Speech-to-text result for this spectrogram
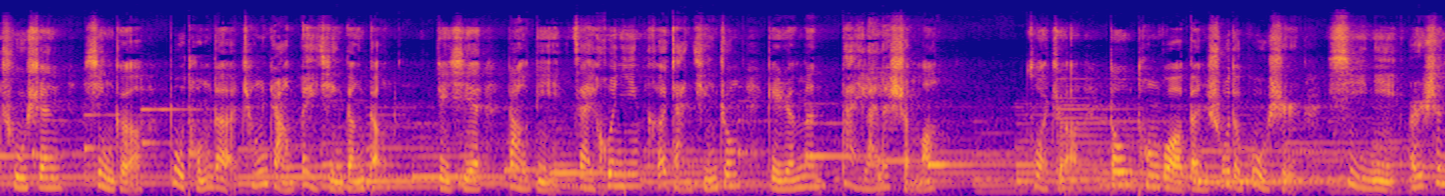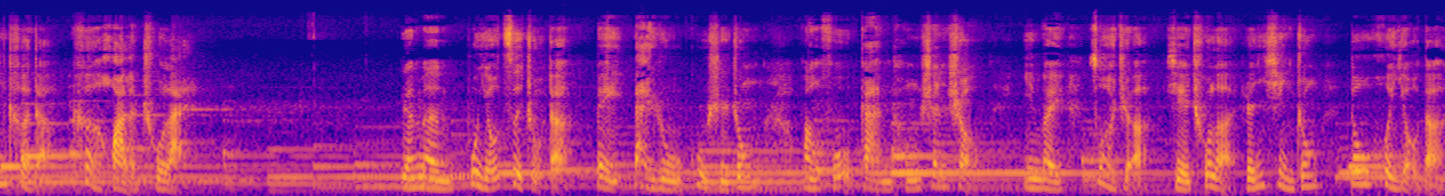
出身、性格。不同的成长背景等等，这些到底在婚姻和感情中给人们带来了什么？作者都通过本书的故事，细腻而深刻地刻画了出来。人们不由自主地被带入故事中，仿佛感同身受，因为作者写出了人性中都会有的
